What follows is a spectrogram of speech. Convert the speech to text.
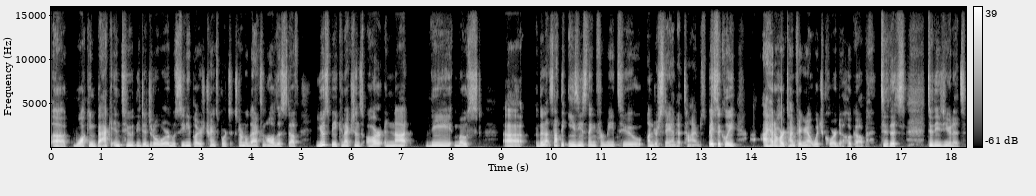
uh, walking back into the digital world with CD players, transports, external DACs, and all of this stuff, USB connections are not the most uh, not, it's not the easiest thing for me to understand at times. Basically, I had a hard time figuring out which cord to hook up to this, to these units.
